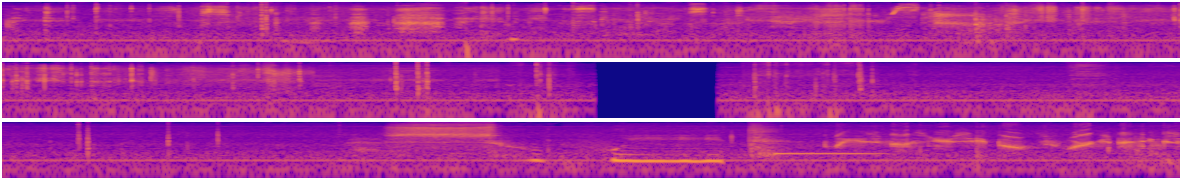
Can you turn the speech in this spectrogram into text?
I did. I didn't mean to scare you. I'm sorry. Sweet. Please fasten your seatbelts. We're expecting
